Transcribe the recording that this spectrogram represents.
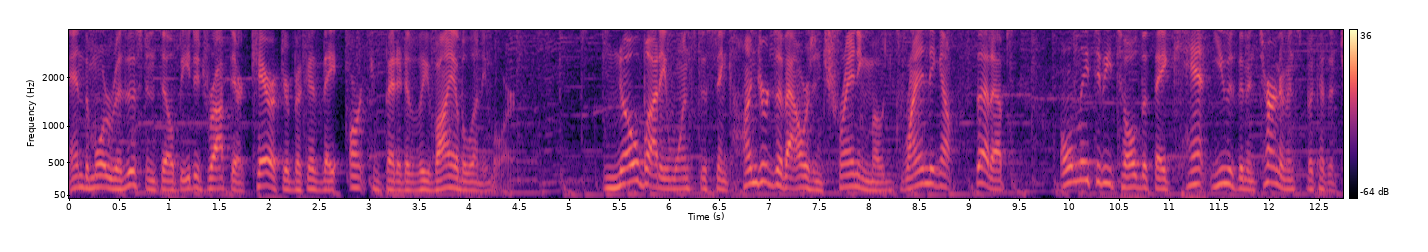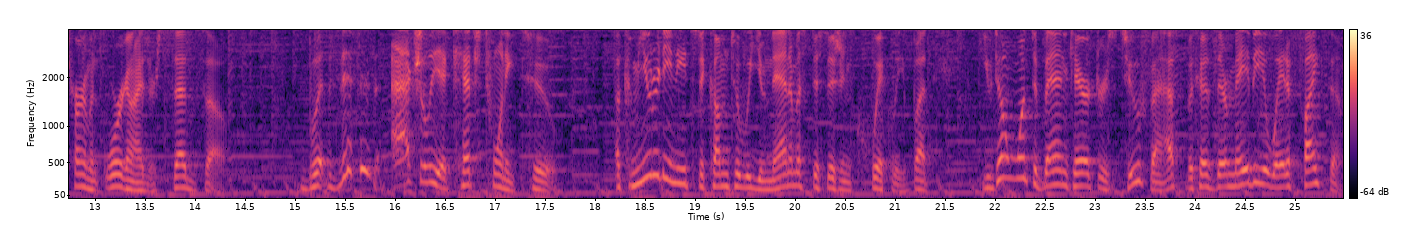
and the more resistant they'll be to drop their character because they aren't competitively viable anymore. Nobody wants to sink hundreds of hours in training mode grinding out setups only to be told that they can't use them in tournaments because a tournament organizer said so. But this is actually a catch-22. A community needs to come to a unanimous decision quickly, but you don't want to ban characters too fast because there may be a way to fight them,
